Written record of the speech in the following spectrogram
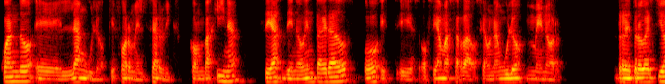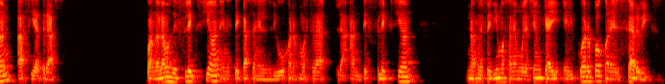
cuando el ángulo que forme el cervix con vagina sea de 90 grados o, este, o sea más cerrado, o sea un ángulo menor. Retroversión hacia atrás. Cuando hablamos de flexión, en este caso en el dibujo nos muestra la anteflexión, nos referimos a la angulación que hay el cuerpo con el cervix,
